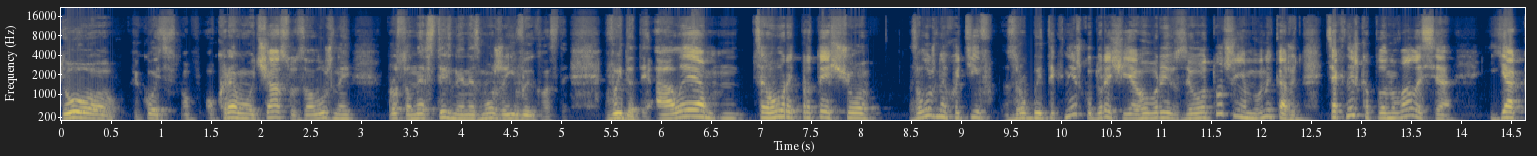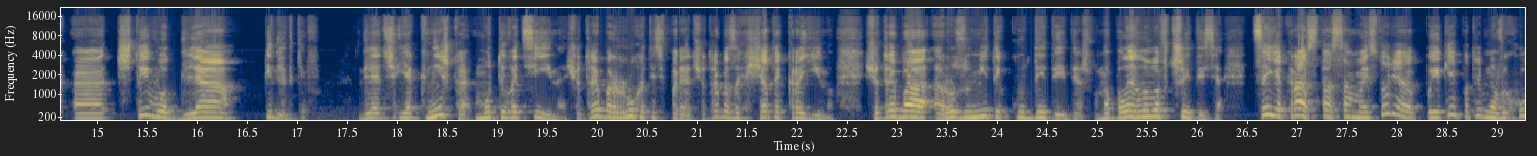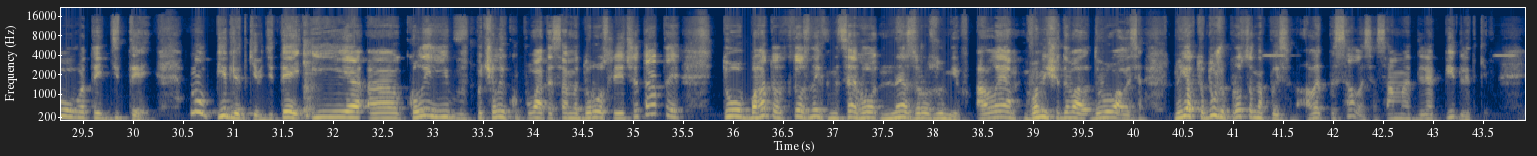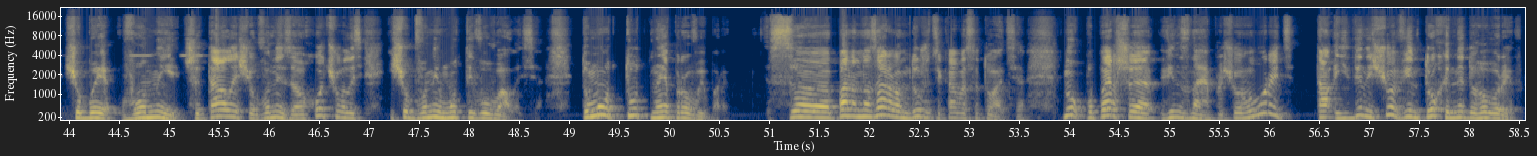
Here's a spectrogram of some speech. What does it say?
До якогось окремого часу залужний просто не встигне, не зможе її викласти, видати. Але це говорить про те, що залужний хотів зробити книжку. До речі, я говорив з його оточенням. Вони кажуть, ця книжка планувалася як е, чтиво для підлітків для як книжка мотиваційна, що треба рухатись вперед, що треба захищати країну, що треба розуміти, куди ти йдеш, наполегливо вчитися. Це якраз та сама історія, по якій потрібно виховувати дітей, ну підлітків, дітей. І е, коли її почали купувати саме дорослі і читати, то багато хто з них цього не зрозумів. Але вони ще дивувалися. Ну як то дуже просто написано, але писалося саме для підлітків, щоб вони читали, щоб вони заохочувались і щоб вони мотивувалися. Тому тут не про вибори. З паном Назаровим дуже цікава ситуація. Ну, по-перше, він знає про що говорить. Та єдине, що він трохи не договорив.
